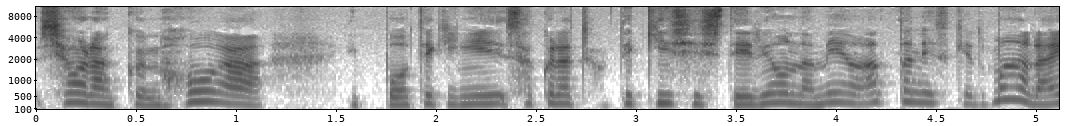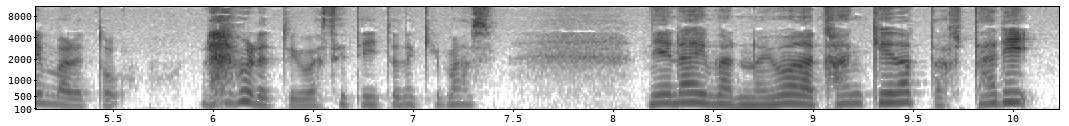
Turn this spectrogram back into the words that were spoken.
シャオラン君の方が一方的にさくらちゃんを敵視しているような面はあったんですけどまあライバルとライバルと言わせていただきます。ねライバルのような関係だった2人。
